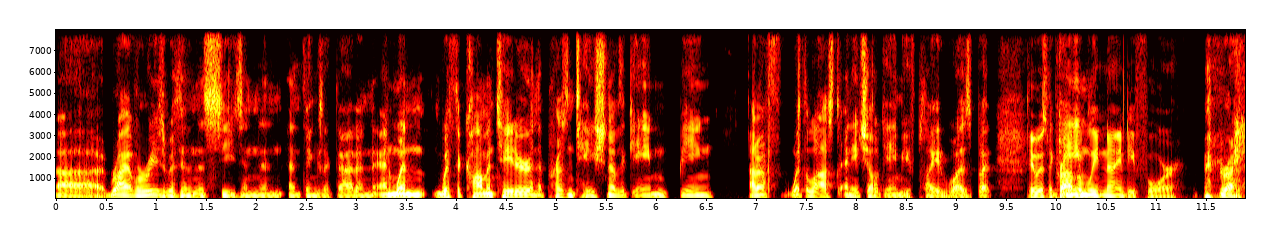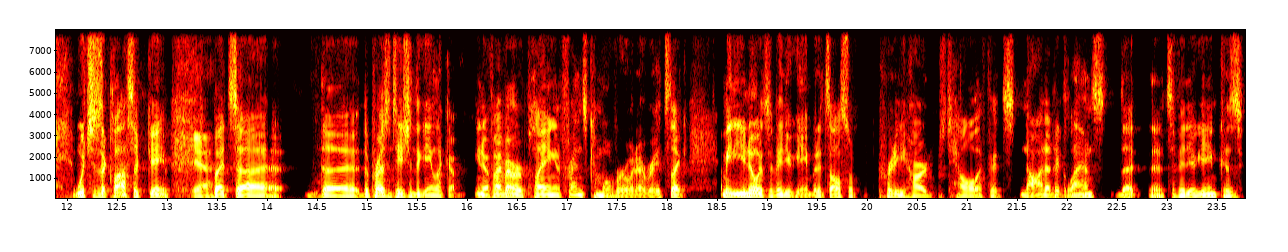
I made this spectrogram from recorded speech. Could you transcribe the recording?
uh, rivalries within this season, and and things like that. And and when with the commentator and the presentation of the game being I don't know what the last NHL game you've played was, but it was probably game, 94. right. Which is a classic game. Yeah. But uh, the the presentation of the game, like you know, if I've ever playing and friends come over or whatever, it's like, I mean, you know, it's a video game, but it's also pretty hard to tell if it's not at a glance that, that it's a video game because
